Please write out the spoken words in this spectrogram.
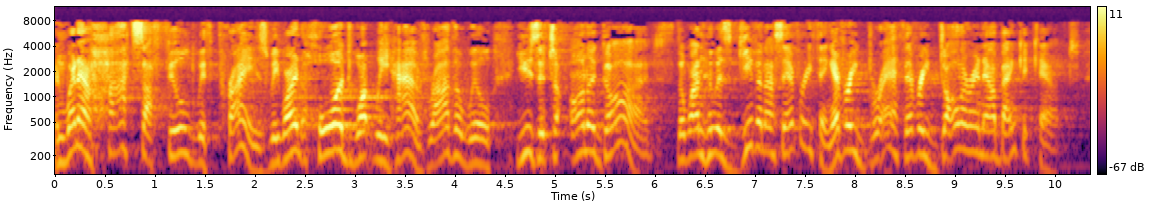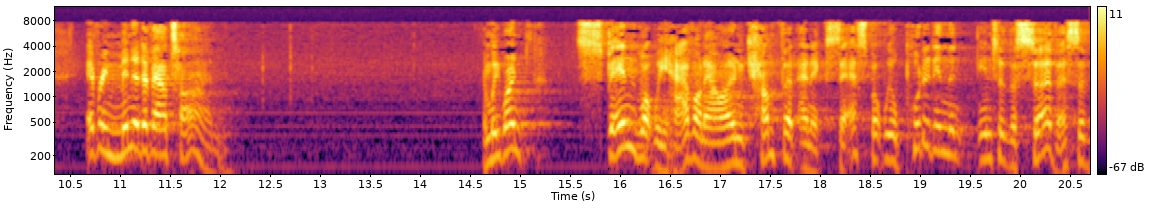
And when our hearts are filled with praise, we won't hoard what we have. Rather, we'll use it to honour God, the one who has given us everything, every breath, every dollar in our bank account every minute of our time. And we won't spend what we have on our own comfort and excess, but we'll put it in the, into the service of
